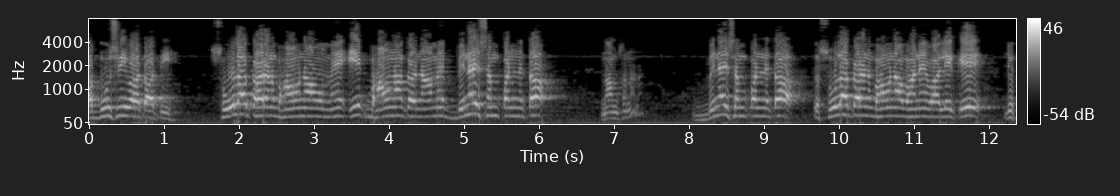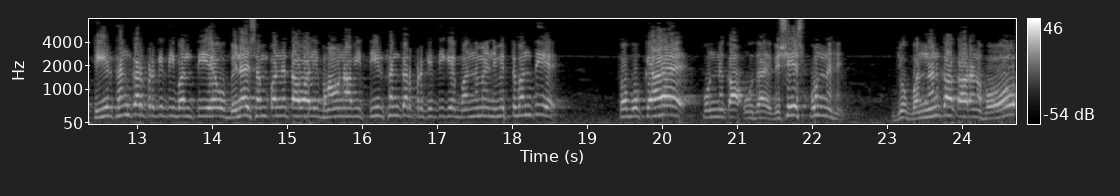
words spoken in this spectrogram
अब दूसरी बात आती है। सोलह कारण भावनाओं में एक भावना का नाम है विनय संपन्नता। नाम सुना ना? विनय संपन्नता। तो सोलह कारण भावना भाने वाले के जो तीर्थंकर प्रकृति बनती है, वो विनय संपन्नता वाली भावना भी तीर्थंकर प्रकृति के बंध में निमित्त बनती है। तो वो क्या है? पुण्य का उदय, विशेष पुण्य है। जो बंधन का कारण हो,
